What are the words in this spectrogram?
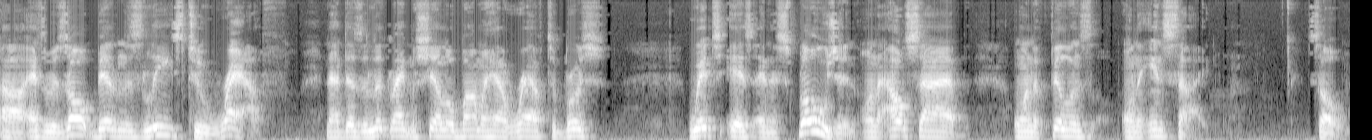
uh, as a result, bitterness leads to wrath. Now, does it look like Michelle Obama have wrath to Bush? which is an explosion on the outside on the feelings on the inside. So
